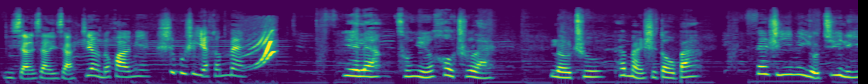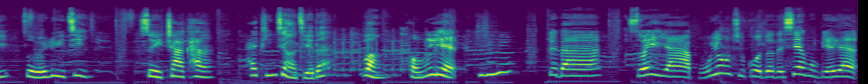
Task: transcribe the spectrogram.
你想象一下，这样的画面是不是也很美？月亮从云后出来，露出它满是痘疤，但是因为有距离作为滤镜，所以乍看还挺皎洁的网红脸，对吧？所以呀，不用去过多的羡慕别人。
